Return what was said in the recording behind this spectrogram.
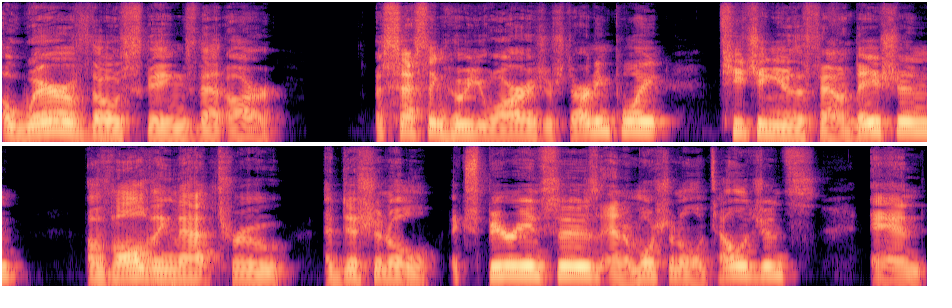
aware of those things that are assessing who you are as your starting point, teaching you the foundation, evolving that through additional experiences and emotional intelligence and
